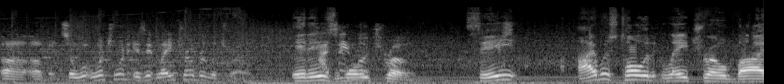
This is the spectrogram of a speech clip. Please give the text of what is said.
uh, of it. So, w- which one is it? Latrobe or Latrobe? It is Latrobe. Latrobe. See, I was told Latrobe by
